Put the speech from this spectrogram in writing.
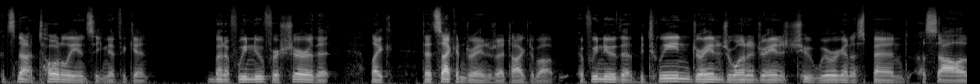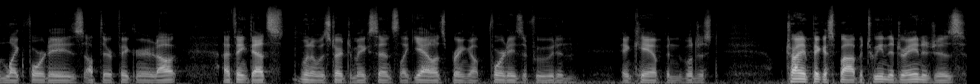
it's not totally insignificant, but if we knew for sure that like that second drainage I talked about, if we knew that between drainage one and drainage two, we were going to spend a solid like four days up there figuring it out, I think that's when it would start to make sense. Like, yeah, let's bring up four days of food and, and camp, and we'll just try and pick a spot between the drainages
